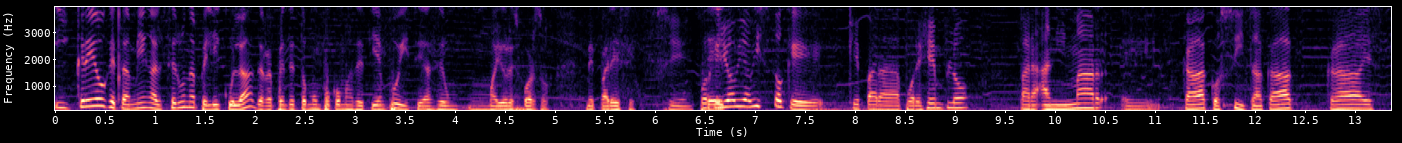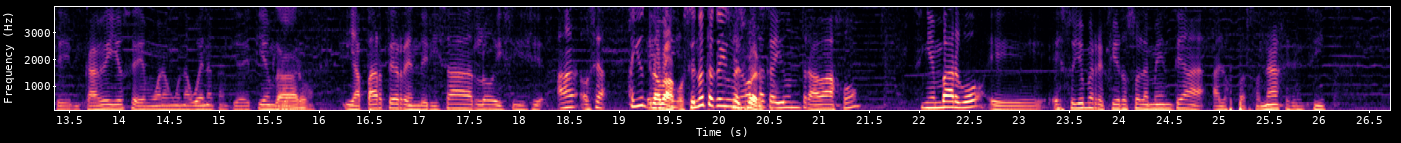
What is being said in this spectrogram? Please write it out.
Y creo que también al ser una película, de repente toma un poco más de tiempo y se hace un, un mayor esfuerzo, me parece. Sí, porque Eh, yo había visto que, que para, por ejemplo, para animar eh, cada cosita, cada, cada este cabello se demoran una buena cantidad de tiempo. Claro. Y aparte renderizarlo y sí, sí. Ah, o sea, Hay un trabajo, sí, se nota que hay se un nota esfuerzo. que hay un trabajo. Sin embargo, eh, esto yo me refiero solamente a, a los personajes en sí,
